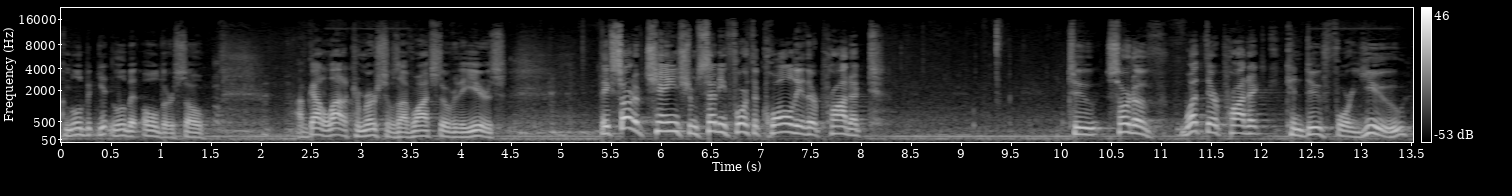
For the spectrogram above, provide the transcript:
I'm a little bit getting a little bit older, so I've got a lot of commercials I've watched over the years. They've sort of changed from setting forth the quality of their product to sort of what their product can do for you.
